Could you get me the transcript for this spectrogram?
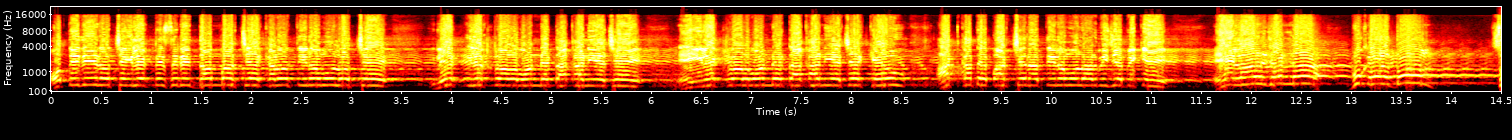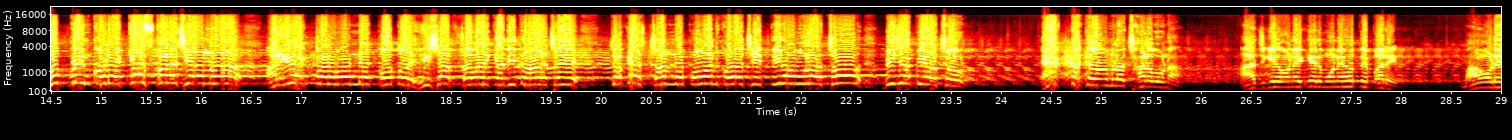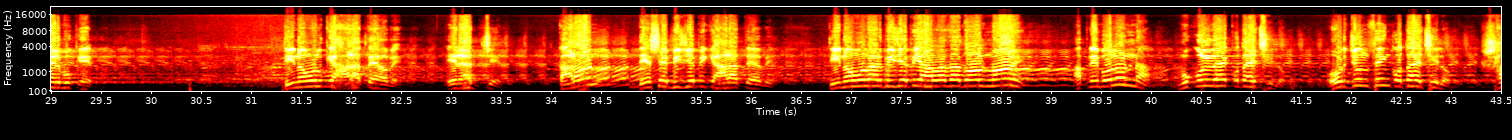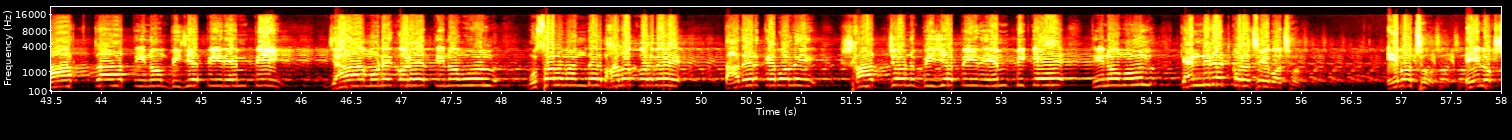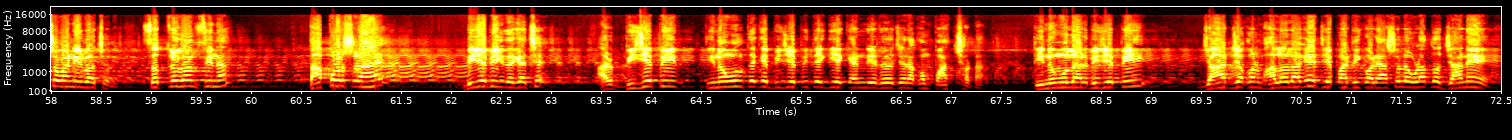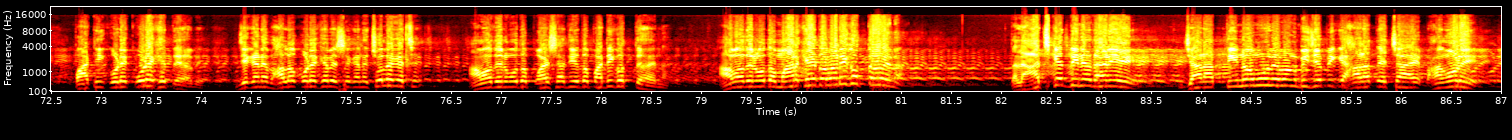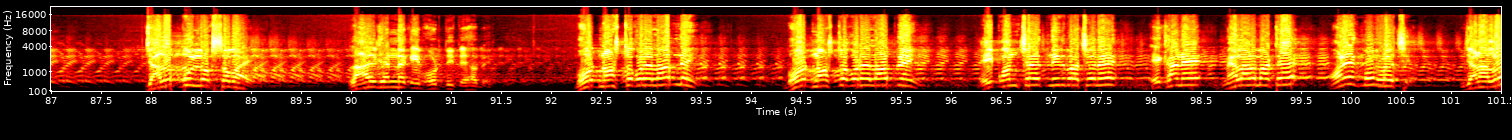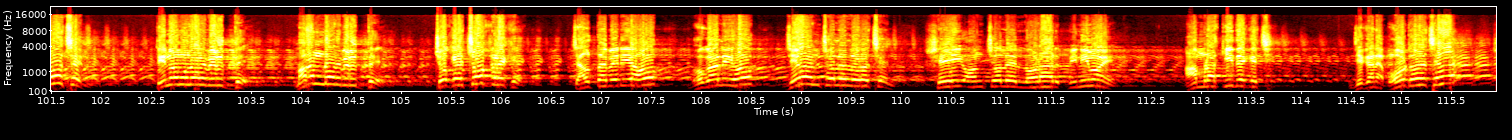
প্রতিদিন হচ্ছে ইলেকট্রিসিটির দাম বাড়ছে, কেন তৃণমূল হচ্ছে? ইলেকট্রাল বন্ডে টাকা নিয়েছে। এই ইলেকট্রাল বন্ডে টাকা নিয়েছে কেউ আটকাতে পারছে না তৃণমূল আর বিজেপিকে এই লাল ঝান্ডা বুকের দম সুপ্রিম কোর্টে কেস করেছি আমরা, আর ইলেকট্রাল হিসাব সবাইকে দিতে হয়েছে। চোখের সামনে প্রমাণ করেছি তৃণমূলও চোর বিজেপিও চোর। একটাকেও আমরা ছাড়বো না। আজকে অনেকের মনে হতে পারে, ভাঙড়ের বুকে তৃণমূলকে হারাতে হবে এ রাজ্যে। কারণ দেশে বিজেপিকে হারাতে হবে। তৃণমূল আর বিজেপি আলাদা দল নয়। আপনি বলুন না, মুকুল রায় কোথায় ছিল? অর্জুন সিং কোথায় ছিল? সাতটা তৃণমূল, বিজেপির এমপি, যারা মনে করে তৃণমূল মুসলমানদের ভালো করবে, তাদেরকে বলি সাতজন বিজেপির এমপিকে তৃণমূল ক্যান্ডিডেট করেছে এবছর। এবছর, এই লোকসভা নির্বাচনে। শত্রুঘ্ন সিনহা, তাপস রায় বিজেপিতে গেছে, আর বিজেপির তৃণমূল থেকে বিজেপিতে গিয়ে ক্যান্ডিডেট হয়েছে এরকম পাঁচ ছটা। তৃণমূল আর বিজেপি, যার যখন ভালো লাগে, যে পার্টি করে, আসলে ওরা তো জানে, পার্টি করে করে খেতে হবে। যেখানে ভালো করে খেবে, সেখানে চলে গেছে। আমাদের মতো পয়সা দিয়ে তো পার্টি করতে হয় না। আমাদের মতো মার খেয়ে তো পার্টি করতে হয় না। তাহলে আজকের দিনে দাঁড়িয়ে যারা তৃণমূল এবং বিজেপিকে হারাতে চায় ভাঙড়ে, যাদবপুর লোকসভায়, লাল ঝান্ডাকে ভোট দিতে হবে। ভোট নষ্ট করে লাভ নেই। ভোট নষ্ট করে লাভ নেই। এই পঞ্চায়েত নির্বাচনে এখানে মেলার মাঠে অনেক ভোট হয়েছে। যারা লড়েছেন, তৃণমূলের বিরুদ্ধে মানদের বিরুদ্ধে, চোখে চোখ রেখে চালতা বেরিয়া হোক, ভোগালী হোক, যে অঞ্চলে লড়েছেন, সেই অঞ্চলে লড়ার বিনিময়ে আমরা কি দেখেছি? যেখানে ভোট হয়েছে,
